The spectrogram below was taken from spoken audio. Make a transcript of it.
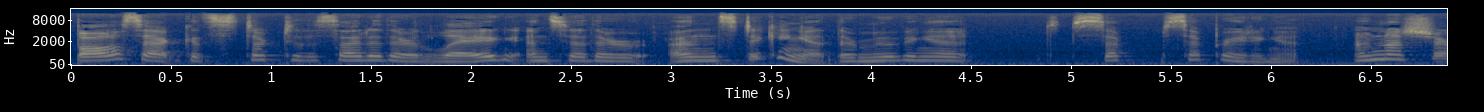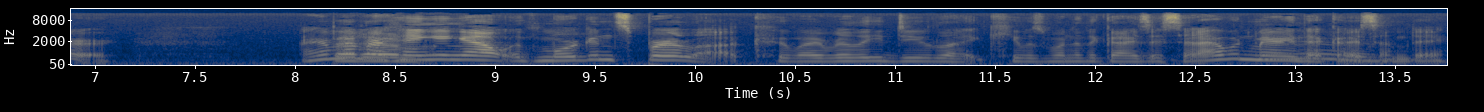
ball sack gets stuck to the side of their leg, and so they're unsticking it. They're moving it, sep- separating it. I'm not sure. I remember um, hanging out with Morgan Spurlock, who I really do like. He was one of the guys I said I would marry that guy someday.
